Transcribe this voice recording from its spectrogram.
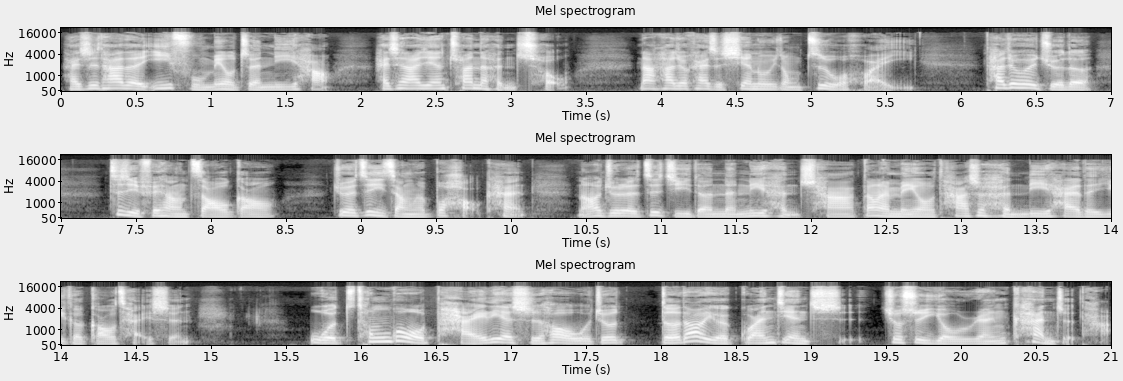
还是他的衣服没有整理好？还是他今天穿的很丑？那他就开始陷入一种自我怀疑，他就会觉得自己非常糟糕，觉得自己长得不好看，然后觉得自己的能力很差。当然没有，他是很厉害的一个高材生。我通过排列时候，我就得到一个关键词，就是有人看着他。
